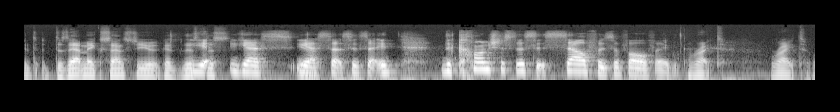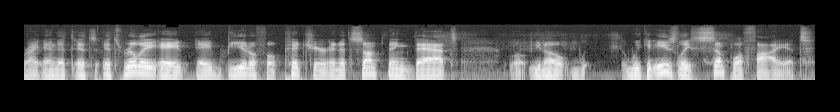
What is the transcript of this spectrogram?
it, does that make sense to you 'Cause this, Ye- this yes, Yeah. yes, that's exactly. The consciousness itself is evolving. Right, right, right, and it, it's it's really a, a beautiful picture, and it's something that, you know, we could easily simplify it,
